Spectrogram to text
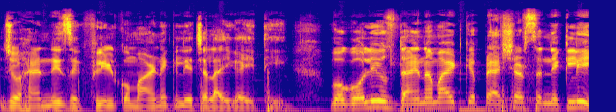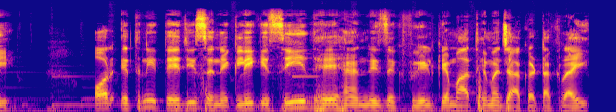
जो हेनरी जिगफील्ड को मारने के लिए चलाई गई थी। वो गोली उस डायनामाइट के प्रेशर से निकली और इतनी तेज़ी से निकली कि सीधे हेनरी जिगफील्ड के माथे में जाकर टकराई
